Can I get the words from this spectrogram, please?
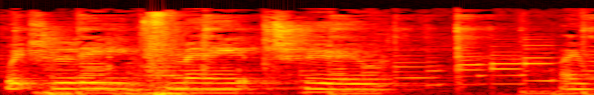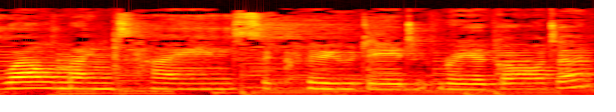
which leads me to a well-maintained, secluded rear garden.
